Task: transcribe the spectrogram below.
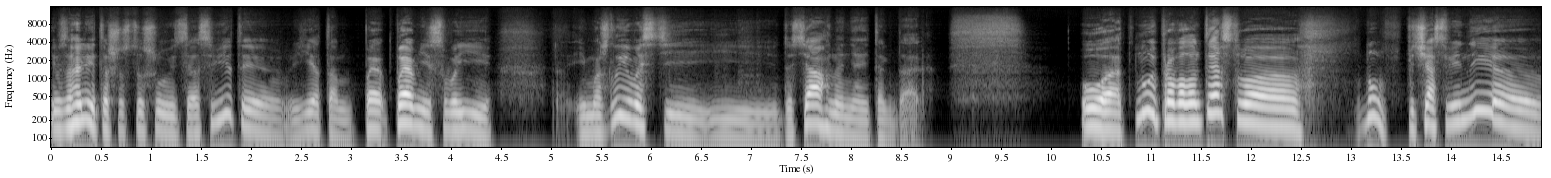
І взагалі те, що стосується освіти, є там певні свої і можливості, і досягнення, і так далі. От. Ну і про волонтерство. Ну, під час війни е,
